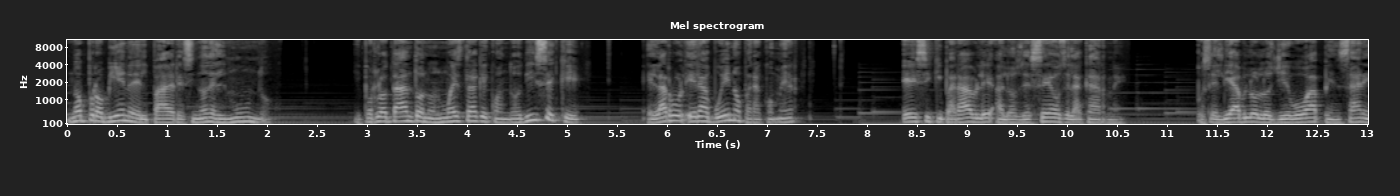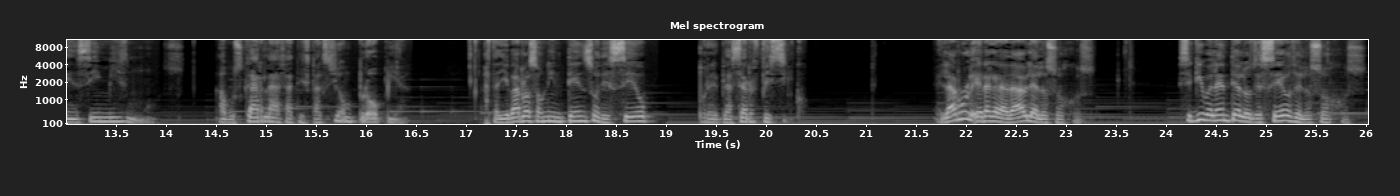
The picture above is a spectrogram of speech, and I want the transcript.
no proviene del Padre, sino del mundo y por lo tanto nos muestra que cuando dice que el árbol era bueno para comer, es equiparable a los deseos de la carne, pues el diablo los llevó a pensar en sí mismos, a buscar la satisfacción propia, hasta llevarlos a un intenso deseo por el placer físico. El árbol era agradable a los ojos, es equivalente a los deseos de los ojos,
